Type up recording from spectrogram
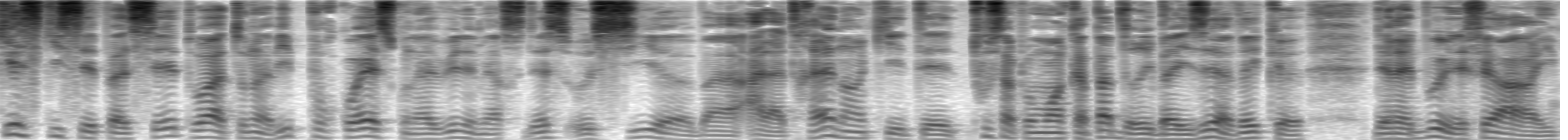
Qu'est-ce qui s'est passé, toi, à ton avis? Pourquoi est-ce qu'on a vu les Mercedes aussi euh, bah, à la traîne, hein, qui étaient tout simplement incapables de rivaliser avec euh, les Red Bull et les Ferrari?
